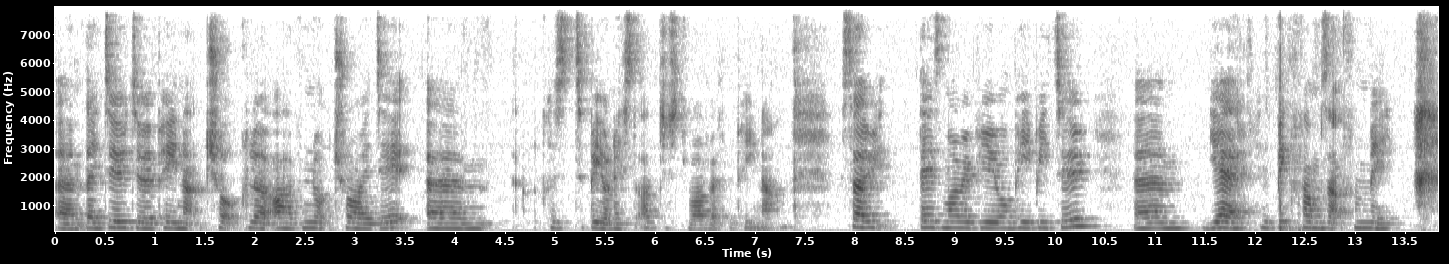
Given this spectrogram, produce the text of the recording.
Um, they do do a peanut chocolate. I have not tried it because, um, to be honest, I'd just rather have the peanut. So there's my review on PB2. Um, yeah, big thumbs up from me.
